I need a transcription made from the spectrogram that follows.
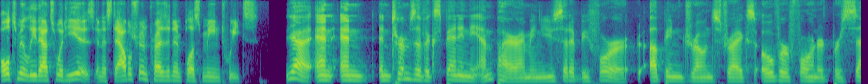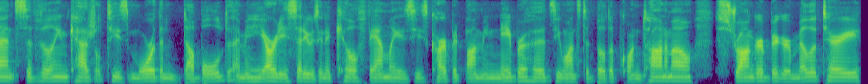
ultimately, that's what he is: an establishment president plus mean tweets. Yeah, and and in terms of expanding the empire, I mean, you said it before, upping drone strikes over 400%, civilian casualties more than doubled. I mean, he already said he was going to kill families. He's carpet bombing neighborhoods. He wants to build up Guantanamo, stronger, bigger military.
